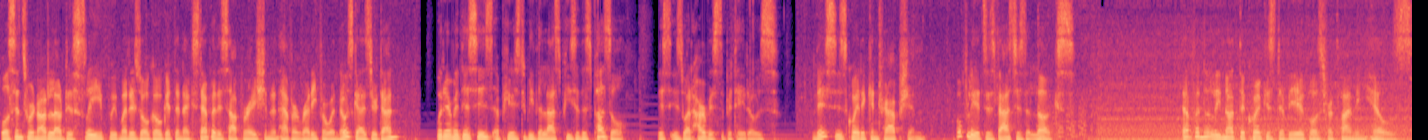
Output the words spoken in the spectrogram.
Well, since we're not allowed to sleep, we might as well go get the next step of this operation and have it ready for when those guys are done. Whatever this is appears to be the last piece of this puzzle. This is what harvests the potatoes. This is quite a contraption. Hopefully it's as fast as it looks. Definitely not the quickest of vehicles for climbing hills.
